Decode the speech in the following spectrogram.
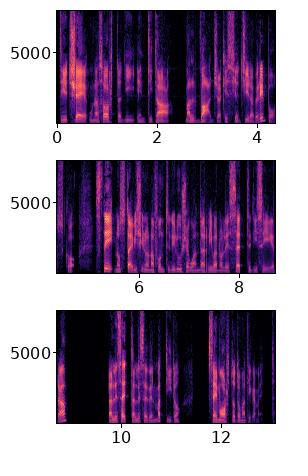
C'è una sorta di entità malvagia che si aggira per il bosco, se non stai vicino a una fonte di luce quando arrivano le 7 di sera, dalle 7 alle 6 del mattino, sei morto automaticamente.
